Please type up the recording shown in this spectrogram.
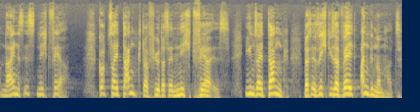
Nein, es ist nicht fair. Gott sei Dank dafür, dass er nicht fair ist. Ihm sei Dank, dass er sich dieser Welt angenommen hat,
